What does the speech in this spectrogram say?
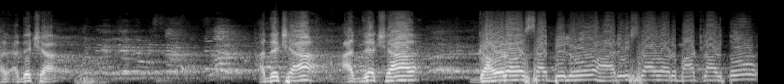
అధ్యక్ష. అధ్యక్ష అధ్యక్ష. గౌరవ సభ్యులు హరీష్ రావు గారు మాట్లాడుతూ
